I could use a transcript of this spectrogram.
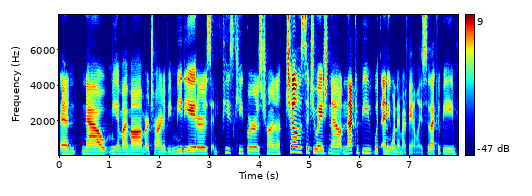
and now me and my mom are trying to be mediators and peacekeepers trying to chill the situation out and that could be with anyone in my family. So that could be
